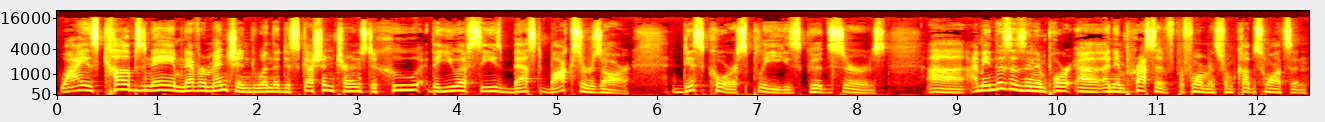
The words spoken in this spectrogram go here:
why is Cub's name never mentioned when the discussion turns to who the UFC's best boxers are? Discourse, please, good sirs. Uh, I mean, this is an import, uh, an impressive performance from Cub Swanson.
